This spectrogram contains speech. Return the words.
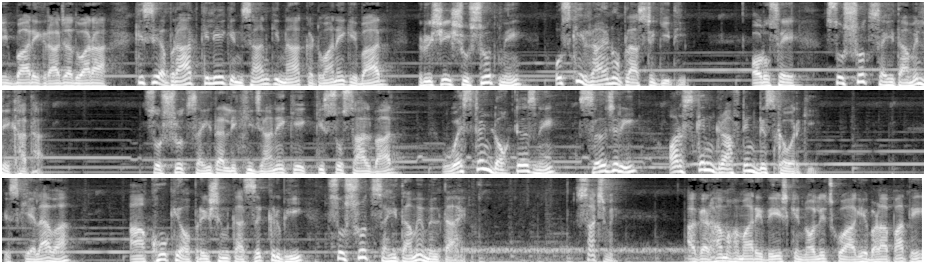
एक बार एक राजा द्वारा किसी अपराध के लिए एक इंसान की नाक कटवाने के बाद ऋषि सुश्रुत ने उसकी रायनोप्लास्टी की थी और उसे सुश्रुत संहिता में लिखा था। सुश्रुत संहिता लिखी जाने के 2100 साल बाद वेस्टर्न डॉक्टर्स ने सर्जरी और स्किन ग्राफ्टिंग डिस्कवर की। इसके अलावा आँखों के ऑपरेशन का ज़िक्र भी सुश्रुत संहिता में मिलता है। सच में, अगर हम हमारे देश के नॉलेज को आगे बढ़ा पाते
